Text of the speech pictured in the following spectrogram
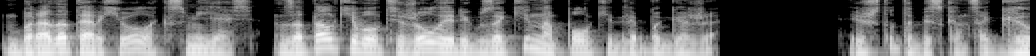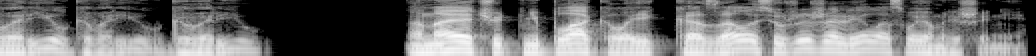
Бородатый археолог, смеясь, заталкивал тяжелые рюкзаки на полки для багажа. И что-то без конца говорил, говорил, говорил. Аная чуть не плакала и, казалось, уже жалела о своем решении.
